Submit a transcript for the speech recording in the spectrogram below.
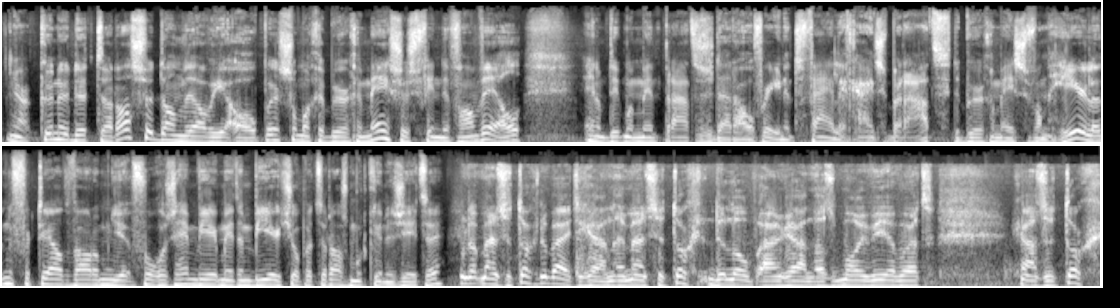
Ja, kunnen de terrassen dan wel weer open? Sommige burgemeesters vinden van wel. En op dit moment praten ze daarover in het Veiligheidsberaad. De burgemeester van Heerlen vertelt waarom je volgens hem weer met een biertje op het terras moet kunnen zitten. Omdat mensen toch naar buiten gaan en mensen toch de loop aangaan. Als het mooi weer wordt, gaan ze toch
